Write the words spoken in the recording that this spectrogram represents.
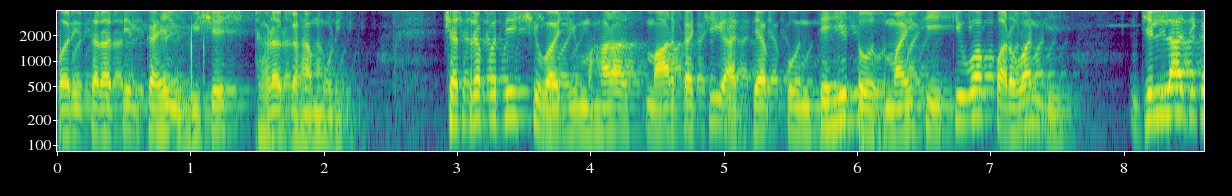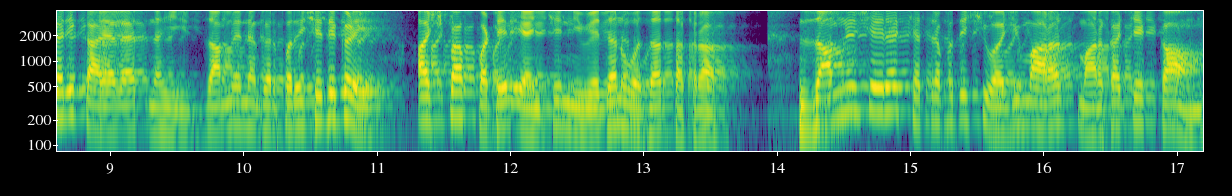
परिसरातील काही विशेष ठळक घडामोडी. छत्रपती शिवाजी महाराज स्मारकाची अद्याप कोणतीही टोच माहिती किंवा परवानगी जिल्हाधिकारी कार्यालयात नाही. जामणे नगर परिषदेकडे अशफाक पटेल यांचे निवेदन वजा तक्रार. जामनेर शहरात छत्रपती शिवाजी महाराज स्मारकाचे काम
